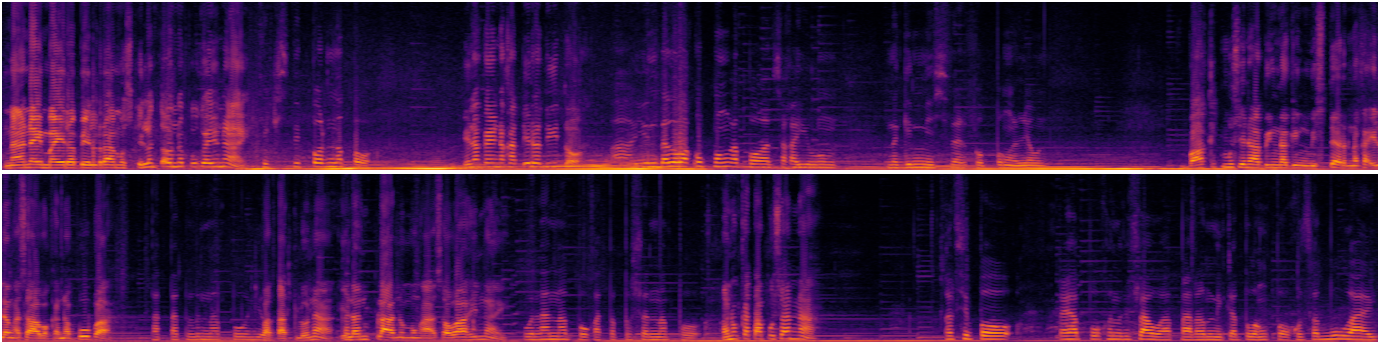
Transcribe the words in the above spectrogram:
Nanay Mayra Bel Ramos. Ilang taon na po kayo, Nay? 64 na po. Ilang kayo nakatira dito? Ah, yung dalawa ko pong apo at saka yung naging mister ko po ngayon. Bakit mo sinabing naging mister? Nakailang asawa ka na po ba? Patatlo na po yun. Patatlo na. Ilan plano mong aasawahin na eh? Wala na po, katapusan na po. Anong katapusan na? Kasi po, kaya po ako nagsawa para may katuwang po ako sa buhay.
